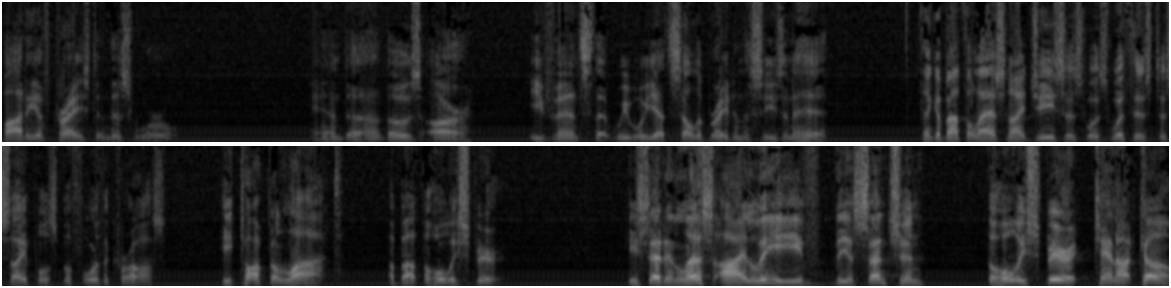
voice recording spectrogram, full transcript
body of Christ in this world. And uh, those are events that we will yet celebrate in the season ahead. Think about the last night Jesus was with his disciples before the cross. He talked a lot about the Holy Spirit. He said, Unless I leave the ascension, the Holy Spirit cannot come.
